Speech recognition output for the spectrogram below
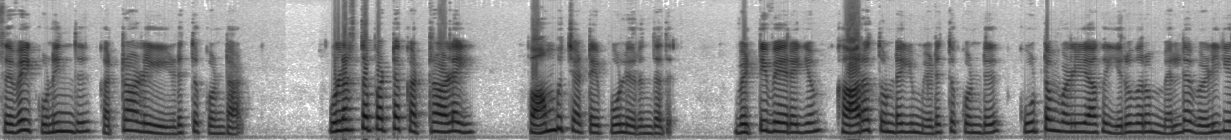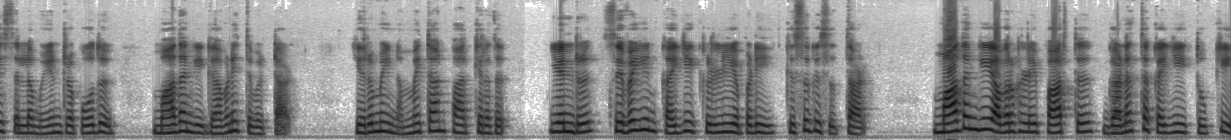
சிவை குனிந்து கற்றாழையை எடுத்துக்கொண்டாள் உலர்த்தப்பட்ட கற்றாழை பாம்பு சட்டை போல் இருந்தது. வெட்டி வேரையும் காரத்துண்டையும் எடுத்துக்கொண்டு கூட்டம் வழியாக இருவரும் மெல்ல வெளியே செல்ல முயன்றபோது மாதங்கி கவனித்து விட்டாள். எருமை நம்மைத்தான் பார்க்கிறது என்று சிவையின் கையை கிள்ளியபடி கிசுகிசுத்தாள். மாதங்கி அவர்களை பார்த்து கனத்த கையை தூக்கி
